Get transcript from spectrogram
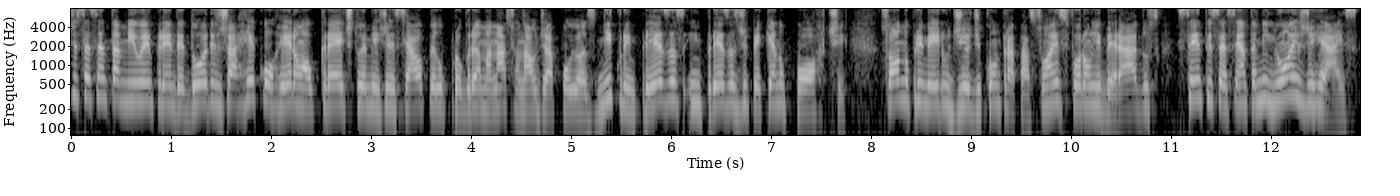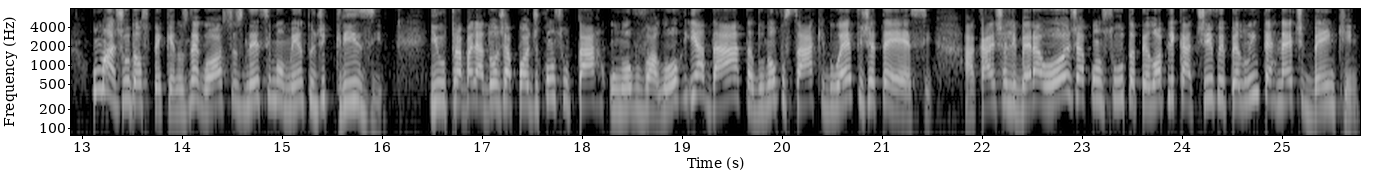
de 60 mil empreendedores já recorreram ao crédito emergencial pelo Programa Nacional de Apoio às Microempresas e Empresas de Pequeno Porte. Só no primeiro dia de contratações foram liberados 160 milhões de reais, uma ajuda aos pequenos negócios nesse momento de crise. E o trabalhador já pode consultar o novo valor e a data do novo saque do FGTS. A Caixa libera hoje a consulta pelo aplicativo e pelo Internet Banking.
